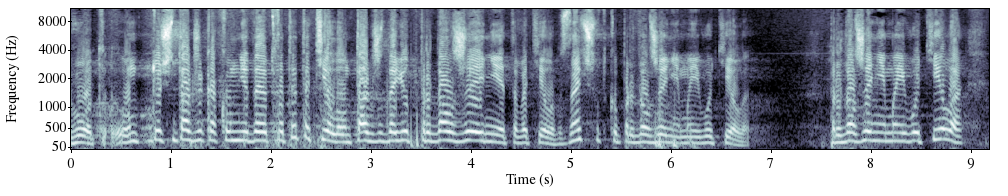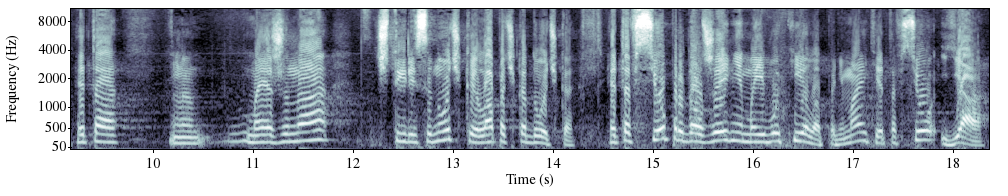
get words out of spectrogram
Вот. Он точно так же, как он мне дает вот это тело, он также дает продолжение этого тела. Вы знаете, что такое продолжение моего тела? Продолжение моего тела – это э, моя жена, четыре сыночка и лапочка-дочка. Это все продолжение моего тела, понимаете? Это все я.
